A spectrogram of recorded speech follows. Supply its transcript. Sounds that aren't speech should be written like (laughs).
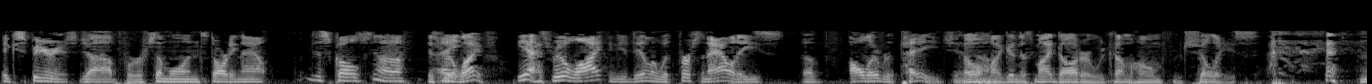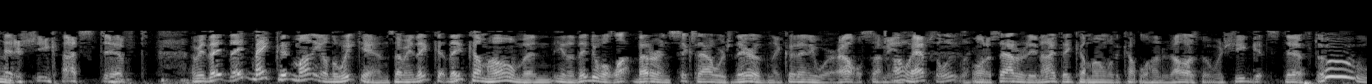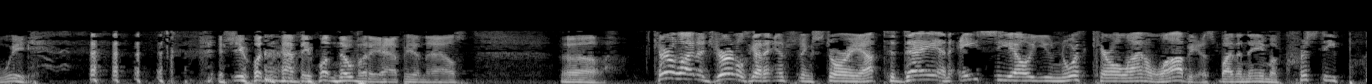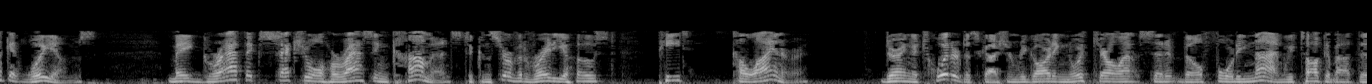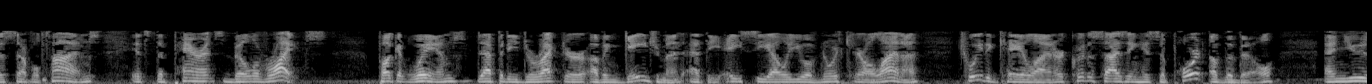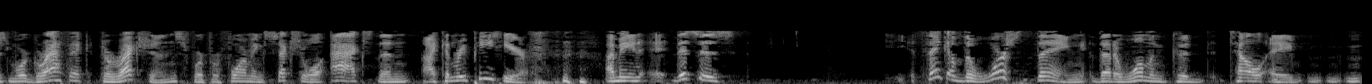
experience job for someone starting out. Just cause you know It's hey, real life. Yeah, it's real life, and you're dealing with personalities of all over the page. And, Oh uh, my goodness, my daughter would come home from Chili's. (laughs) and if she got stiffed, I mean, they they'd make good money on the weekends. I mean, they they'd come home and you know they do a lot better in six hours there than they could anywhere else. I mean, Oh, absolutely. on a Saturday night they'd come home with a couple of hundred dollars, but when she gets stiffed, ooh wee. (laughs) if she wasn't happy, (laughs) wasn't nobody happy in the house. Uh, Carolina Journal's got an interesting story out today. An ACLU North Carolina lobbyist by the name of Kristie Puckett Williams made graphic sexual harassing comments to conservative radio host Pete Kaliner during a Twitter discussion regarding North Carolina Senate Bill 49. We've talked about this several times. It's the Parents' Bill of Rights. Puckett Williams, Deputy Director of Engagement at the ACLU of North Carolina, tweeted Kaliner criticizing his support of the bill and used more graphic directions for performing sexual acts than I can repeat here. (laughs) I mean, eh, this is think of the worst thing that a woman could tell a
